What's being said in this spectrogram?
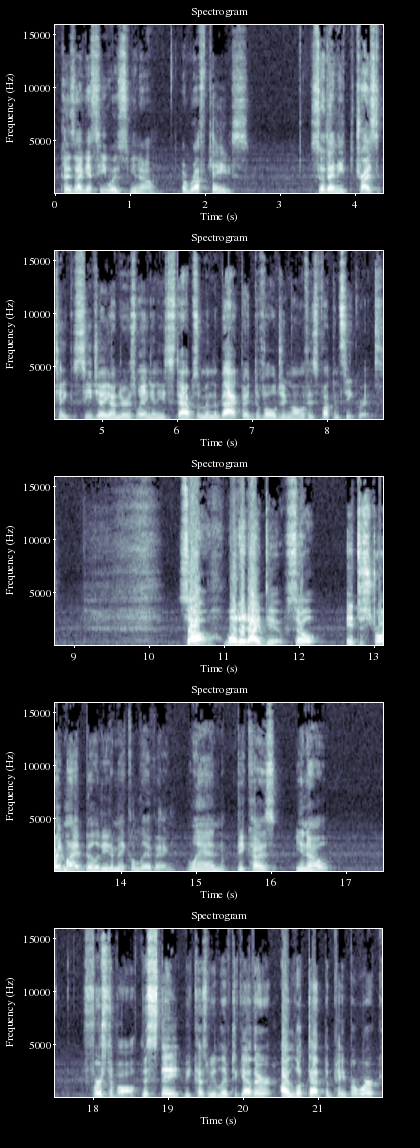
Because I guess he was, you know, a rough case. So then he tries to take CJ under his wing and he stabs him in the back by divulging all of his fucking secrets. So, what did I do? So, it destroyed my ability to make a living when, because, you know, first of all, the state, because we live together, I looked at the paperwork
